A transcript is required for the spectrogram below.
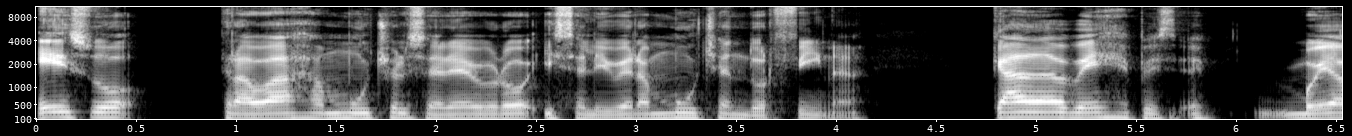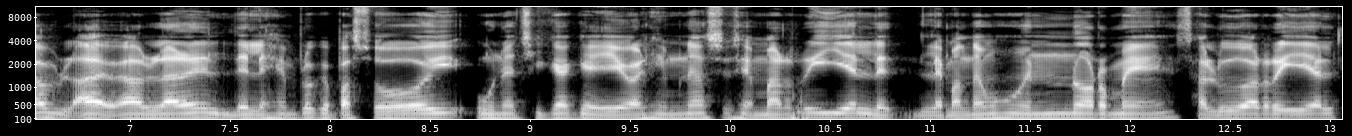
eso trabaja mucho el cerebro y se libera mucha endorfina cada vez, voy a hablar del, ejemplo que pasó hoy, una chica que llegó al gimnasio, se llama Riel, le, mandamos un enorme saludo a Riel,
